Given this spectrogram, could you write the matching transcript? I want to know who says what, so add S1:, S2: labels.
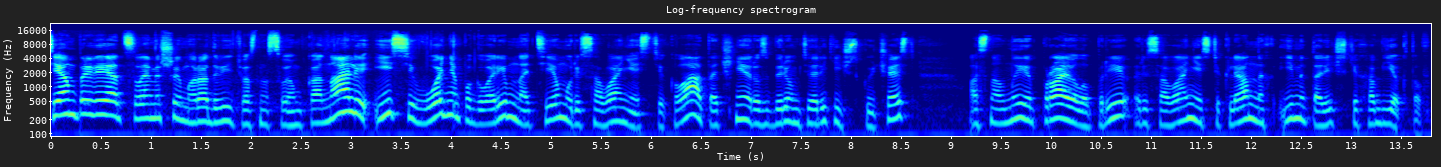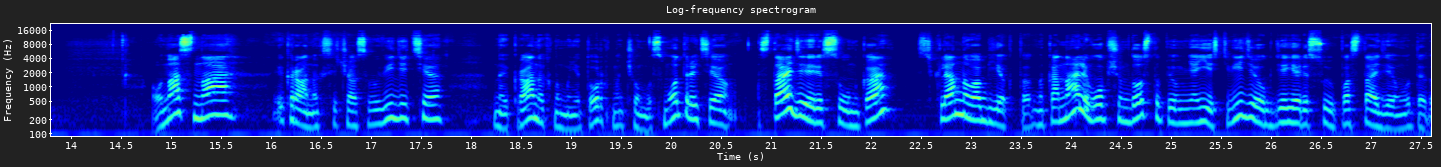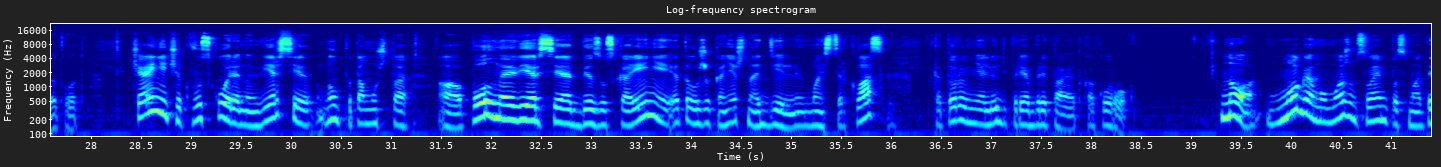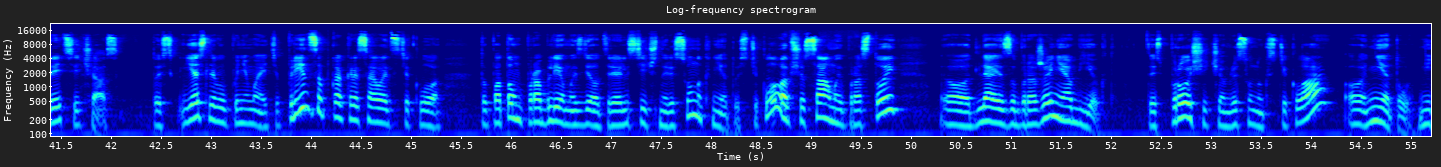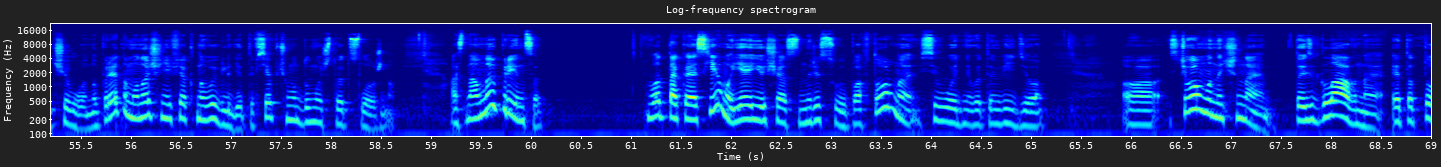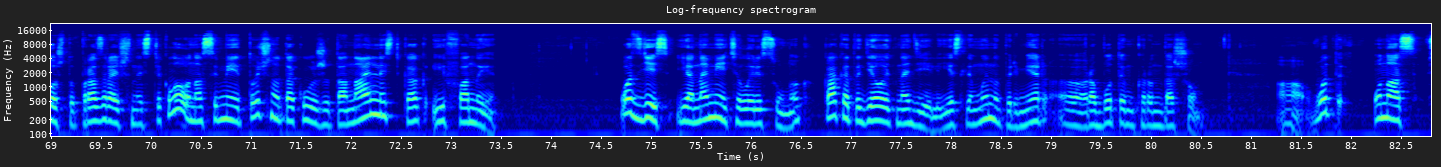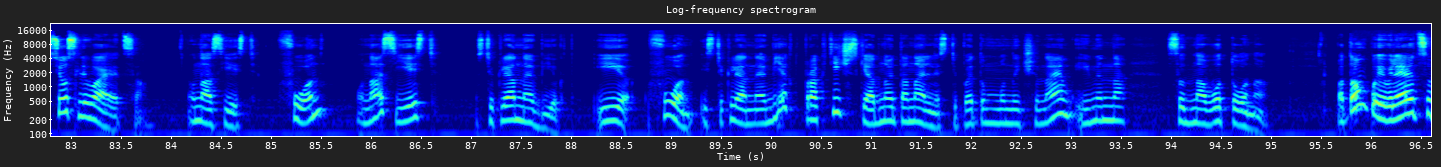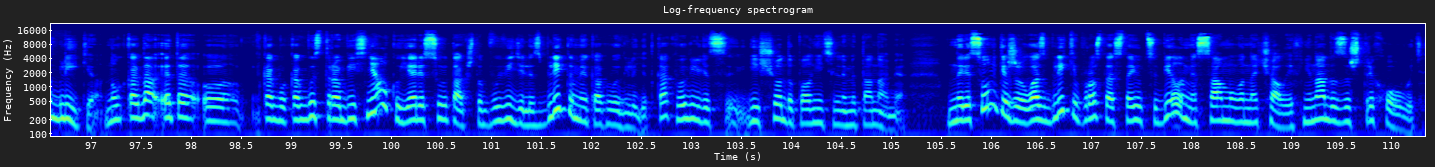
S1: Всем привет! С вами Шима, рада видеть вас на своем канале. И сегодня поговорим на тему рисования стекла, а точнее разберем теоретическую часть, основные правила при рисовании стеклянных и металлических объектов. У нас на экранах сейчас вы видите, на экранах, на мониторах, на чем вы смотрите, стадия рисунка стеклянного объекта. На канале в общем доступе у меня есть видео, где я рисую по стадиям вот этот вот чайничек в ускоренном версии, ну, потому что а, полная версия без ускорений, это уже, конечно, отдельный мастер-класс, который у меня люди приобретают как урок. Но многое мы можем с вами посмотреть сейчас. То есть, если вы понимаете принцип, как рисовать стекло, то потом проблемы сделать реалистичный рисунок нету. Стекло вообще самый простой э, для изображения объект. То есть проще, чем рисунок стекла, э, нету ничего, но при этом он очень эффектно выглядит, и все почему-то думают, что это сложно. Основной принцип. Вот такая схема, я ее сейчас нарисую повторно сегодня в этом видео. Э, с чего мы начинаем? То есть главное это то, что прозрачное стекло у нас имеет точно такую же тональность, как и фоны. Вот здесь я наметила рисунок, как это делать на деле, если мы, например, э, работаем карандашом. А, вот у нас все сливается. У нас есть фон, у нас есть стеклянный объект. И фон и стеклянный объект практически одной тональности, поэтому мы начинаем именно с одного тона. Потом появляются блики. Но когда это э, как бы как быстро объяснялку, я рисую так, чтобы вы видели с бликами, как выглядит, как выглядит с еще дополнительными тонами. На рисунке же у вас блики просто остаются белыми с самого начала, их не надо заштриховывать.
